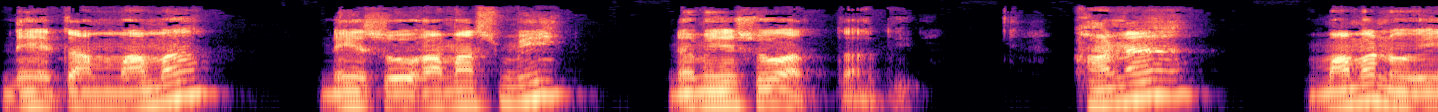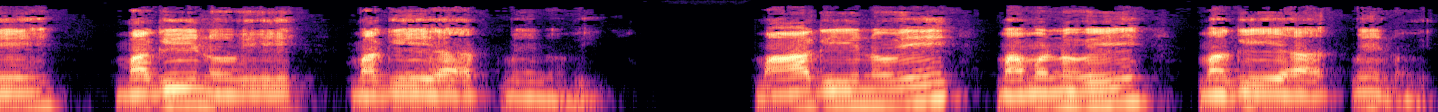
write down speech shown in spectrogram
නේතම් මම නේසෝ හමස්මි නමේසෝ අත්තාති. කන මම නොවේ මගේ නොවේ මගේ ආත්මය නොවේ. මාගේ නොවේ මම නොවේ මගේ ආත්මය නොවේ.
